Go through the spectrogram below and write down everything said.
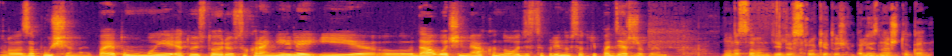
э, запущены. Поэтому мы эту историю сохранили и, э, да, очень мягко, но дисциплину все-таки поддерживаем. Ну, на самом деле, сроки – это очень полезная штука.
